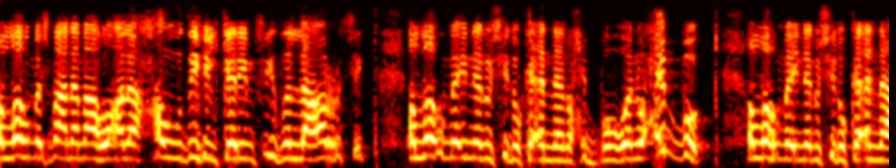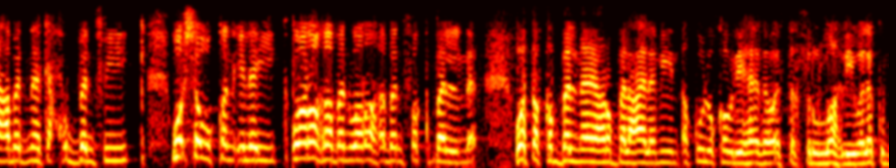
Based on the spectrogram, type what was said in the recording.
اللهم اجمعنا معه على حوضه الكريم في ظل عرشك. اللهم إنا نشهدك أننا نحبه ونحبك. اللهم إنا نشهدك أن عبدناك حبا فيك وشوقا إليك ورغبا ورهبا فاقبلنا وتقبلنا يا رب العالمين. أقول قولي هذا وأستغفر الله لي ولكم.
